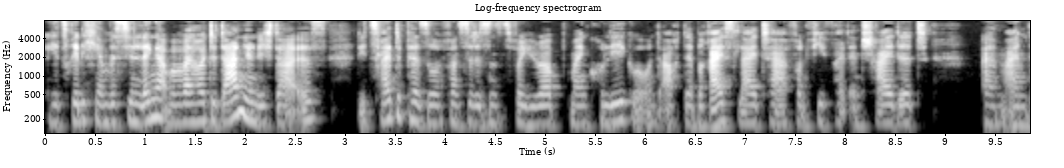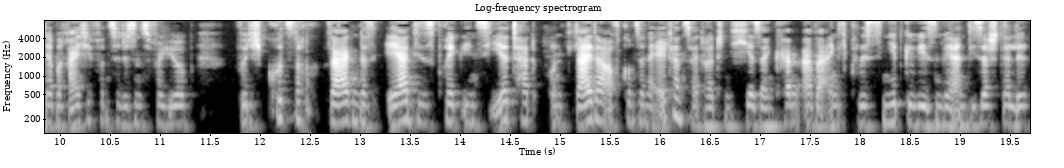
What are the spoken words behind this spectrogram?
Jetzt rede ich hier ein bisschen länger, aber weil heute Daniel nicht da ist, die zweite Person von Citizens for Europe, mein Kollege und auch der Bereichsleiter von Vielfalt entscheidet, ähm, einem der Bereiche von Citizens for Europe, würde ich kurz noch sagen, dass er dieses Projekt initiiert hat und leider aufgrund seiner Elternzeit heute nicht hier sein kann, aber eigentlich prädestiniert gewesen wäre, an dieser Stelle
